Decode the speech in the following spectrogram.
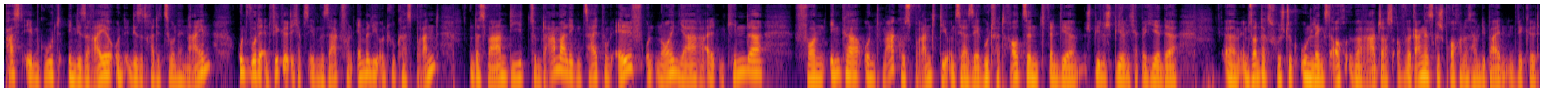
passt eben gut in diese Reihe und in diese Tradition hinein und wurde entwickelt, ich habe es eben gesagt, von Emily und Lukas Brandt. Und das waren die zum damaligen Zeitpunkt elf und neun Jahre alten Kinder von Inka und Markus Brandt, die uns ja sehr gut vertraut sind, wenn wir Spiele spielen. Ich habe ja hier in der ähm, im Sonntagsfrühstück unlängst auch über Rajas of the Ganges gesprochen. Das haben die beiden entwickelt.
